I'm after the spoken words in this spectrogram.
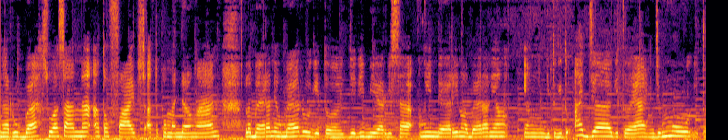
ngerubah suasana atau vibes atau pemandangan lebaran yang baru gitu. Jadi biar bisa menghindarin lebaran yang yang gitu-gitu aja gitu ya, yang jemu gitu.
